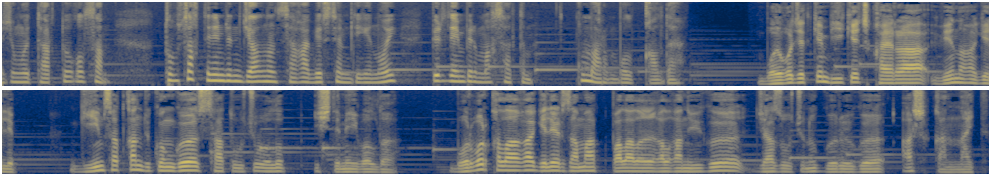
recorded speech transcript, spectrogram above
өзүңө тартуу кылсам тумсак денемдин жалынын сага берсем деген ой бирден бир максатым кумарым болуп калды. Бойго жеткен бийкеч кайра венага келип кийим саткан дүкөнгө сатуучу болуп иштемей болду. Борбор калаага келер замат балалыгы калган үйгө жазуучуну көрүүгө ашыкканын айт.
